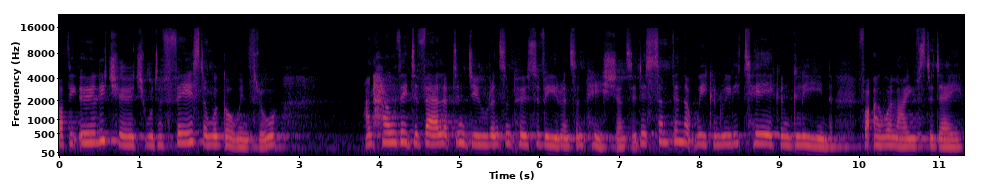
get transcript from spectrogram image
that the early church would have faced and were going through, and how they developed endurance and perseverance and patience. It is something that we can really take and glean for our lives today.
